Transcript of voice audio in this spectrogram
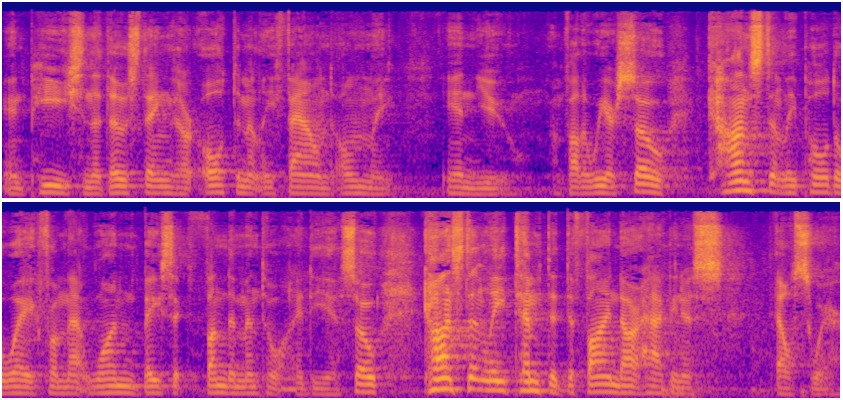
and peace, and that those things are ultimately found only in you. Father, we are so constantly pulled away from that one basic fundamental idea, so constantly tempted to find our happiness elsewhere.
